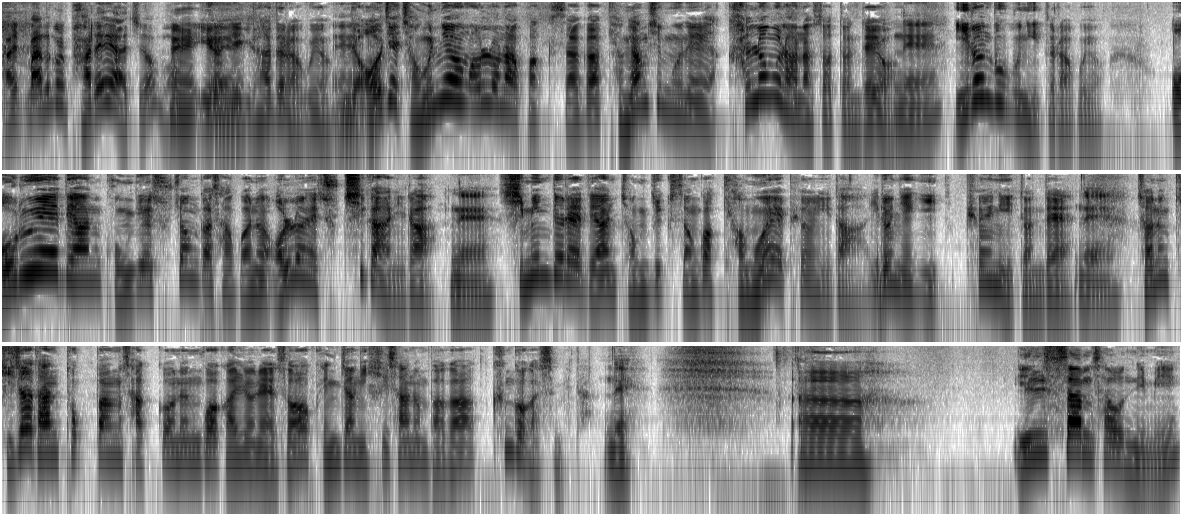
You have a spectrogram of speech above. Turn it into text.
아니, 많은 걸 바래야죠. 뭐. 네, 이런 네. 얘기를 하더라고요. 네. 근데 어제 정은영 언론학 박사가 경향신문에 칼럼을 하나 썼던데요. 네. 이런 부분이 있더라고요. 오류에 대한 공개 수정과 사과는 언론의 수치가 아니라 네. 시민들에 대한 정직성과 겸허의 표현이다. 이런 얘기 표현이 있던데 네. 저는 기자 단톡방 사건과 관련해서 굉장히 시사하는 바가 큰 것 같습니다. 네. 어, 1345님이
